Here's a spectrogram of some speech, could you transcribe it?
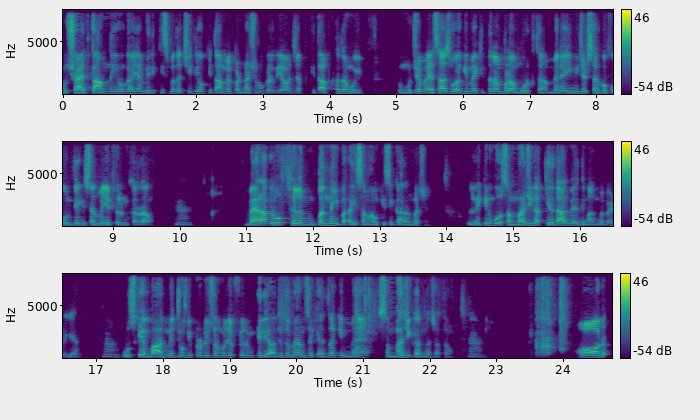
कुछ शायद काम नहीं होगा या मेरी किस्मत अच्छी थी और किताब में पढ़ना शुरू कर दिया। और जब किताब खत्म हुई तो मुझे एहसास हुआ कि मैं कितना बड़ा मूर्ख था। मैंने इमीडिएट सर को फ़ोन किया कि सर मैं ये फ़िल्म कर रहा हूँ। हम्म। बहरहाल वो फ़िल्म बन नहीं पाई समाव किसी कारणवश। लेकिन वो संभाजी का किरदार मेरे दिमाग में बैठ गया। हम्म। उसके बाद में जो भी प्रोड्यूसर मुझे फ़िल्म के लिए आते तो मैं उनसे कहता कि मैं संभाजी करना चाहता हूँ। हम्म। और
